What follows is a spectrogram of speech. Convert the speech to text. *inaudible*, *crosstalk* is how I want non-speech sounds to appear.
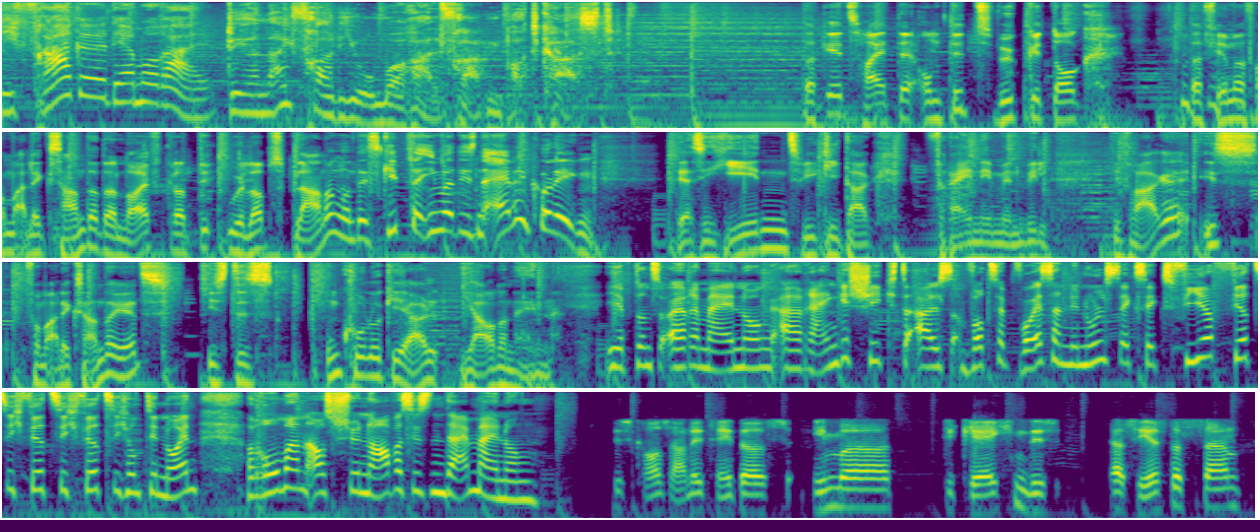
Die Frage der Moral. Der Live-Radio Moralfragen-Podcast. Da geht's heute um die Zwücketag der Firma vom Alexander. Da läuft gerade die Urlaubsplanung und es gibt da immer diesen einen Kollegen, der sich jeden Zwickeltag freinehmen will. Die Frage ist vom Alexander jetzt, ist es unkollegial, ja oder nein? Ihr habt uns eure Meinung äh, reingeschickt als WhatsApp-Voice an die 0664 40 40 40 und die 9. Roman aus Schönau, was ist denn deine Meinung? Das kann es auch nicht sein, dass immer die gleichen das als erstes sind.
